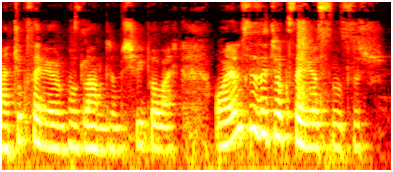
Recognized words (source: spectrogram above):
Ben çok seviyorum hızlandırılmış videolar. Umarım siz de çok seviyorsunuzdur.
